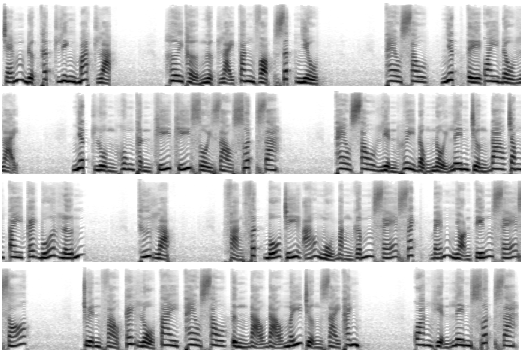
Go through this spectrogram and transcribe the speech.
chém được thất linh bát lạc. Hơi thở ngược lại tăng vọt rất nhiều. Theo sau, nhất tề quay đầu lại. Nhất luồng hung thần khí khí rồi rào xuất ra. Theo sau liền huy động nổi lên trường đao trong tay cái búa lớn. Thứ lạp. phảng phất bố trí áo ngủ bằng gấm xé sách bén nhọn tiếng xé gió. Truyền vào cái lỗ tai theo sau từng đảo đảo mấy trường dài thanh. Quang hiện lên xuất ra.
